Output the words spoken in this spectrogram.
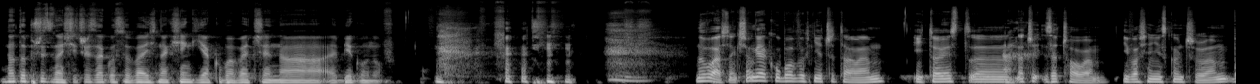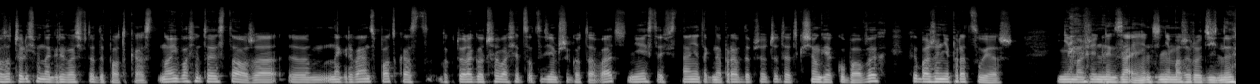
No to przyznaj się, czy zagłosowałeś na księgi Jakubowe, czy na biegunów? No właśnie, ksiąg Jakubowych nie czytałem i to jest, e, Ach. znaczy zacząłem i właśnie nie skończyłem, bo zaczęliśmy nagrywać wtedy podcast. No i właśnie to jest to, że nagrywając podcast, do którego trzeba się co tydzień przygotować, nie jesteś w stanie tak naprawdę przeczytać ksiąg Jakubowych, chyba że nie pracujesz i nie masz innych zajęć, nie masz rodziny.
